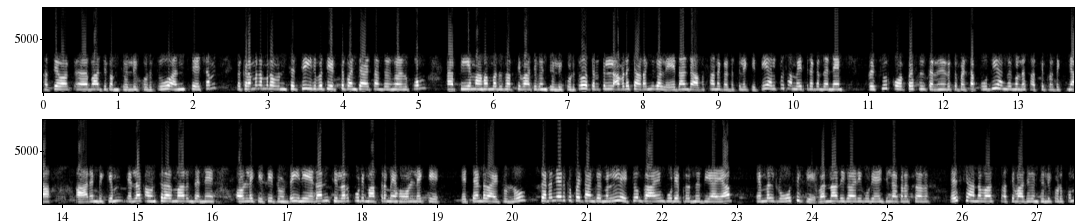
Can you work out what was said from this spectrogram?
സത്യവാചകം ചൊല്ലിക്കൊടുത്തു. അതിനുശേഷം ക്രമ നമ്പർ അനുസരിച്ച് ഇരുപത്തിയെട്ട് പഞ്ചായത്ത് അംഗങ്ങൾക്കും പി എം അഹമ്മദ് സത്യവാചകം ചൊല്ലിക്കൊടുത്തു. അത്തരത്തിൽ അവിടെ ചടങ്ങുകൾ ഏതാണ്ട് അവസാന ഘട്ടത്തിലേക്ക് എത്തി. അല്പസമയത്തിനകം തന്നെ തൃശൂർ കോർപ്പറേഷനിൽ തെരഞ്ഞെടുക്കപ്പെട്ട പുതിയ അംഗങ്ങളുടെ സത്യപ്രതിജ്ഞ ആരംഭിക്കും. എല്ലാ കൗൺസിലർമാരും തന്നെ ഹാളിലേക്ക് എത്തിയിട്ടുണ്ട്. ഇനി ഏതാനും ചിലർ കൂടി മാത്രമേ ഹാളിലേക്ക് എത്തേണ്ടതായിട്ടുള്ളൂ. തെരഞ്ഞെടുക്കപ്പെട്ട അംഗങ്ങളിൽ ഏറ്റവും പ്രായം കൂടിയ പ്രതിനിധിയായ എം എൽ റോസിക്ക് വരണാധികാരി കൂടിയായ ജില്ലാ കളക്ടർ എസ് ഷാനവാസ് സത്യവാചകം ചൊല്ലിക്കൊടുക്കും.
